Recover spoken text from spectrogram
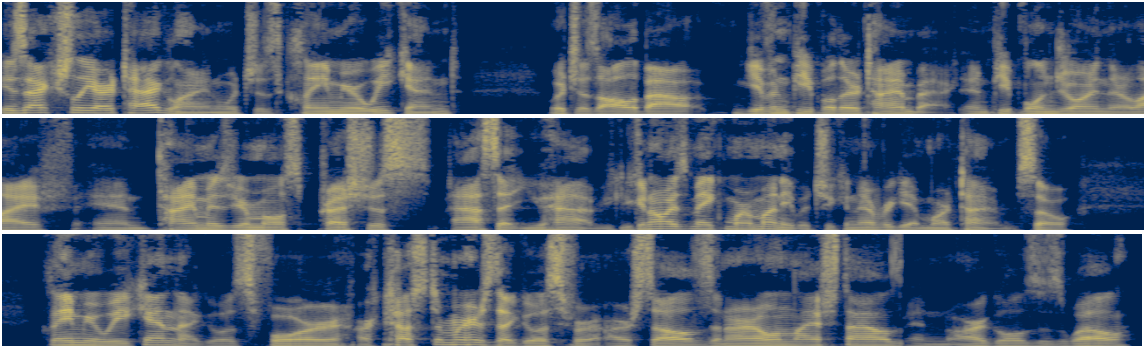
is actually our tagline, which is claim your weekend, which is all about giving people their time back and people enjoying their life. And time is your most precious asset you have. You can always make more money, but you can never get more time. So Claim Your Weekend, that goes for our customers, that goes for ourselves and our own lifestyles and our goals as well.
